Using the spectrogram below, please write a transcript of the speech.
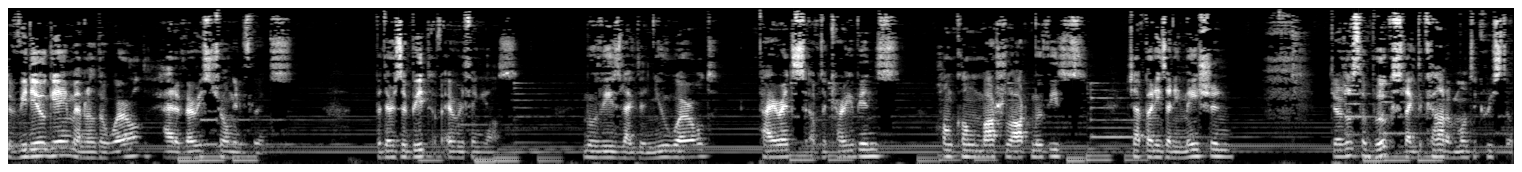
The video game Another World had a very strong influence, but there's a bit of everything else. Movies like The New World, Pirates of the Caribbean, Hong Kong martial art movies, Japanese animation. There's also books like The Count of Monte Cristo.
